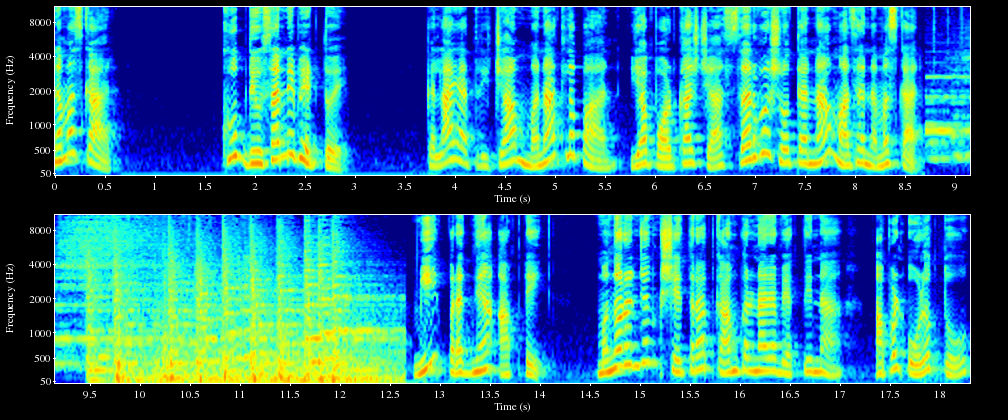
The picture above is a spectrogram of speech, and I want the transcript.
नमस्कार. खूप दिवसांनी भेटतोय. कलायात्रीच्या मनातलं पान या पॉडकास्टच्या सर्व श्रोत्यांना माझा नमस्कार. मी प्रज्ञा आपटे. मनोरंजन क्षेत्रात काम करणाऱ्या व्यक्तींना आपण ओळखतो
